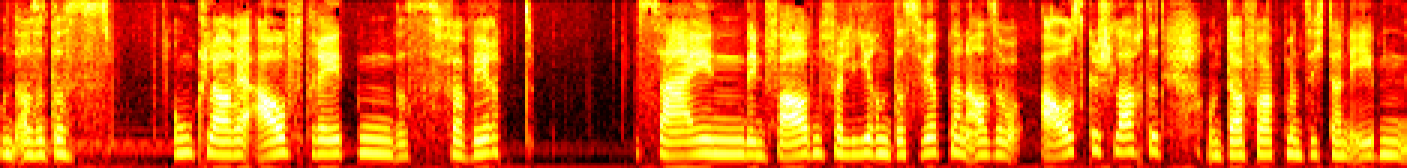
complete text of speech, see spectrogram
Und also das unklare Auftreten, das verwirrt sein, den Faden verlieren, das wird dann also ausgeschlachtet. Und da fragt man sich dann eben,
